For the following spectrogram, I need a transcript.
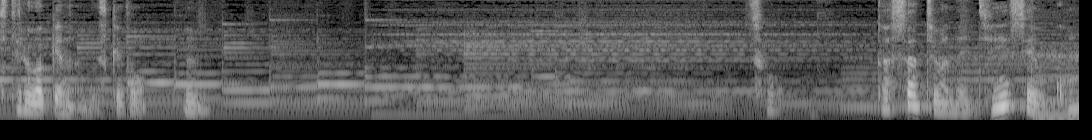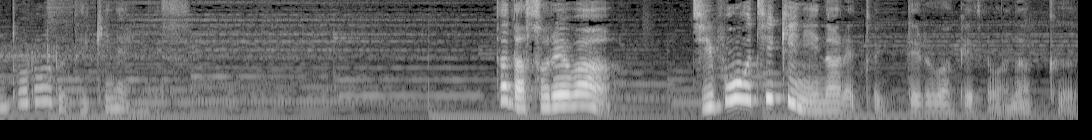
してるわけなんですけど、うん、そう。私たちはね人生をコントロールできないんです。ただそれは自暴自棄になれと言ってるわけではなく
